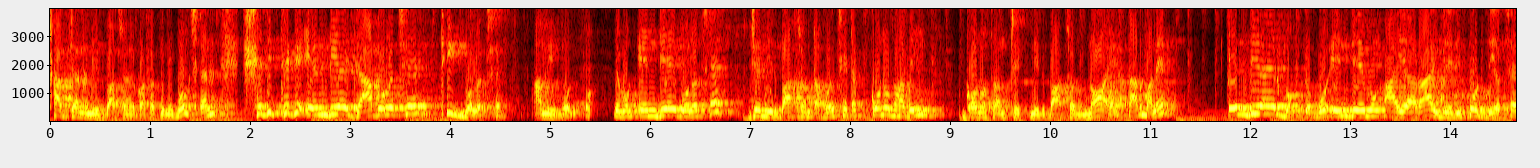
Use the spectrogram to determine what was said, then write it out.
সাত জানুয়ারি নির্বাচনের কথা তিনি বলছেন, সেদিক থেকে এনডিআই যা বলেছে, ঠিক বলেছে, আমি বলব। এবং এনডিআই বলেছে যে নির্বাচনটা হয়েছে, এটা কোনোভাবেই গণতান্ত্রিক নির্বাচন নয়। তার মানে এনডিআই এর বক্তব্য এনডিআই এবং আইআরআই যে রিপোর্ট দিয়েছে,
